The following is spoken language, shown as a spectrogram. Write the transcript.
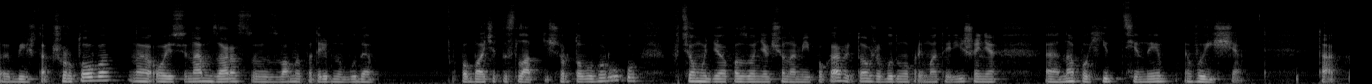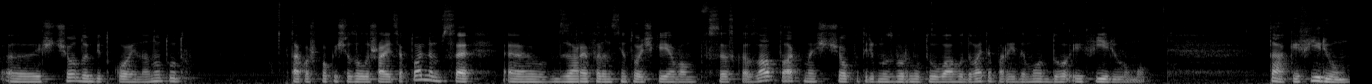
е, більш так шортово, ось нам зараз з вами потрібно буде побачити слабкість шортового руху в цьому діапазоні. Якщо нам її покажуть, то вже будемо приймати рішення е, на похід ціни вище. Так, е, щодо біткоїна, ну тут також поки що залишається актуальним. Все е, за референсні точки я вам все сказав, так, на що потрібно звернути увагу. Давайте перейдемо до ефіріуму. Так, ефіріум.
